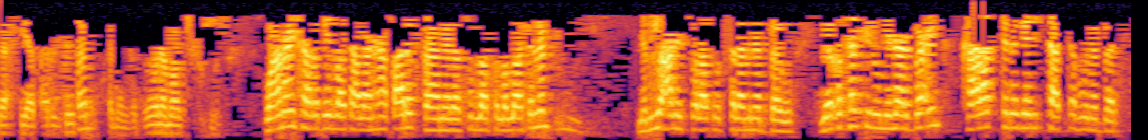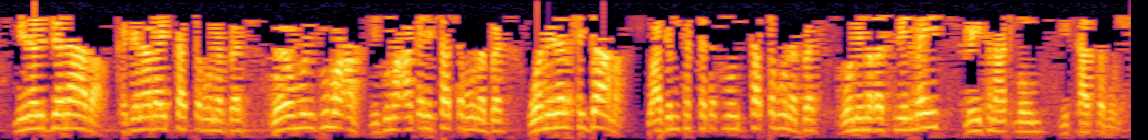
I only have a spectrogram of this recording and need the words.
ለህያጥ አድርገውታል። ተመልከቱ ዑለማዎች ወአን አይሻ ረዲየላሁ ተዓላ አንሃ ቃለት ካነ ረሱላህ ሰለላሁ ዐለይሂ ወሰለም ነብዩ አለይሂ ሰላቱ ወሰላም ነበሩ። የግተሲሉ ሚን አርበዒን ከአራት ነገር ይታጠቡ ነበር። ሚነል ጀናባ ከጀናባ ይታጠቡ ነበር። ወየውሙል ጁሙዓ የጁሙዓ ቀን ይታጠቡ ነበር። ወሚነል ሒጃማ ዋግምተት ተጠቅመው ይታጠቡ ነበር። ወሚን ገስሊል መይት መይትን አጥበውም ይታጠቡ ነበር።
